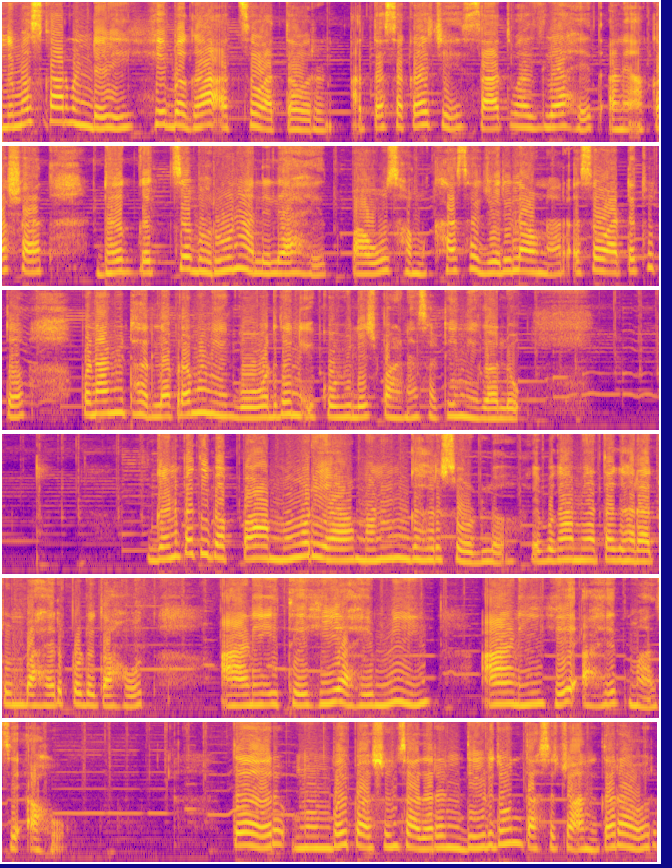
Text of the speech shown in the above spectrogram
नमस्कार मंडळी हे बघा आजचं वातावरण. आता सकाळचे सात वाजले आहेत आणि आकाशात ढग गच्च भरून आलेले आहेत. पाऊस हमखास हजेरी लावणार असं वाटत होतं पण आम्ही ठरल्याप्रमाणे गोवर्धन इको विलेज पाहण्यासाठी निघालो. गणपती बाप्पा मोर्या म्हणून घर सोडलं. हे बघा आम्ही आता घरातून बाहेर पडत आहोत आणि इथे ही आहे मी आणि हे आहेत माझे आहो. तर मुंबईपासून साधारण दीड दोन तासाच्या अंतरावर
